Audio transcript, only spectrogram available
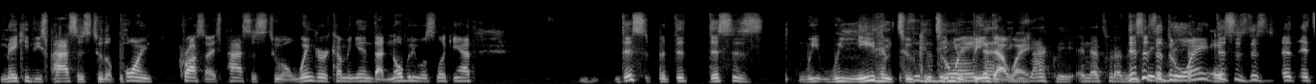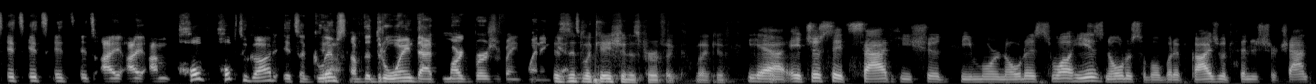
making these passes to the point cross eyes passes to a winger coming in that nobody was looking at this but thi- this is we we need him to this is the continue being that, way Exactly, and that's what I've been this is the saying. Drouin. This is this. It, it's it's it's it's it's. I I I'm hope hope to God it's a glimpse of the Drouin that Marc Bergevin went and His gets. implication is perfect. Like if Yeah, it just it's sad he should be more noticed. Well, he is noticeable, but if guys would finish their chances,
